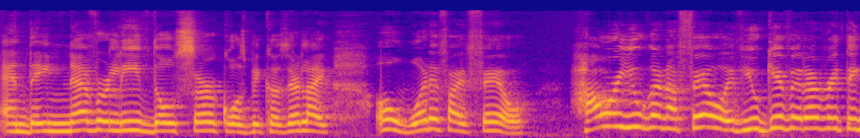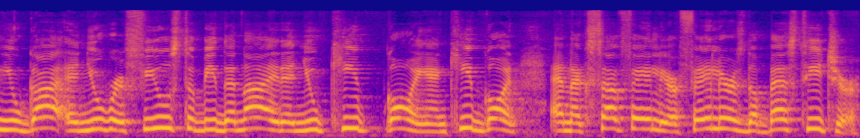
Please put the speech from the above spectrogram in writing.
And they never leave those circles because they're like, oh, what if I fail? How are you going to fail if you give it everything you got and you refuse to be denied and you keep going and keep going and accept failure? Failure is the best teacher.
